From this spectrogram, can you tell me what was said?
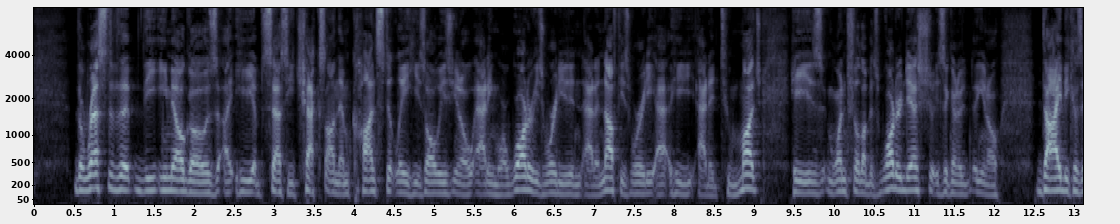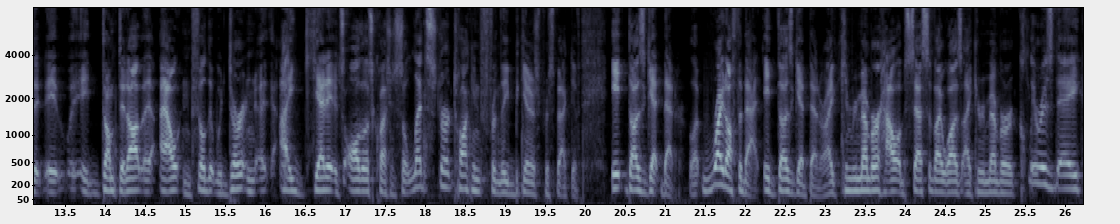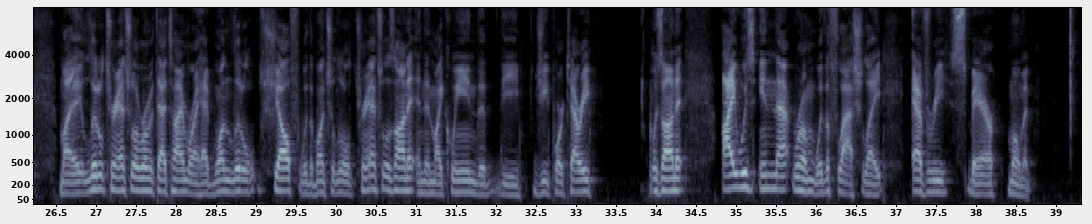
the rest of the, the email goes uh, he obsesses he checks on them constantly. He's always you know adding more water. He's worried he didn't add enough. He's worried he, he added too much. He's one filled up his water dish. Is it going to you know die because it, it it dumped it up out and filled it with dirt? And uh, i get it. It's all those questions. So let's start talking from the beginner's perspective. It does get better. Right off the bat it does get better. I can remember how obsessive i was. I can remember clear as day my little tarantula room at that time where i had one little shelf with a bunch of little tarantulas on it, and then my queen, the the G Porteri, was on it. I was in that room with a flashlight every spare moment.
